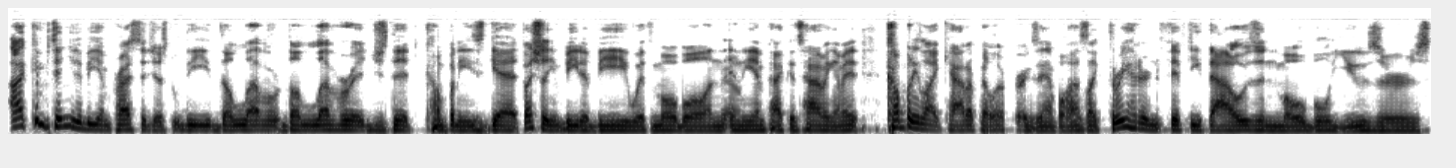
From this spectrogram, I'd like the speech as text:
I continue to be impressed at just the the lever the leverage that companies get, especially in B two B with mobile and, yeah. and the impact it's having. I mean, a company like Caterpillar, for example, has like 350,000 mobile users,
